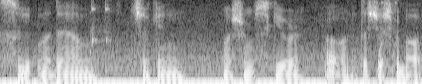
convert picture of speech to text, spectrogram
Sweet Madame chicken mushroom skewer. Oh, it's a shish kebab.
